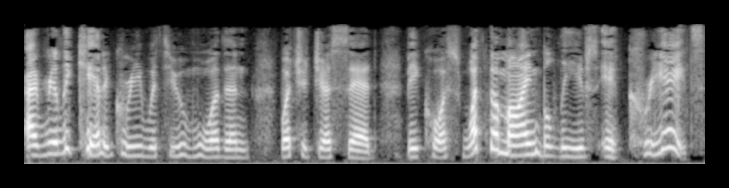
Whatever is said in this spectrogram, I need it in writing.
I really can't agree with you more than what you just said because what the mind believes it creates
